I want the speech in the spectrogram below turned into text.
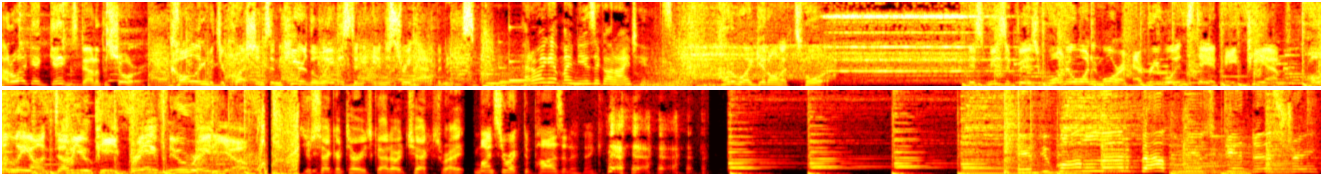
How do I get gigs down at the shore? Call in with your questions and hear the latest in industry happenings. How do I get my music on iTunes? How do I get on a tour? It's Music Biz 101 and more every Wednesday at 8 p.m. only on WP Brave New Radio. Your secretary's got our checks, right? Mine's direct deposit, I think. If you want to learn about the music industry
